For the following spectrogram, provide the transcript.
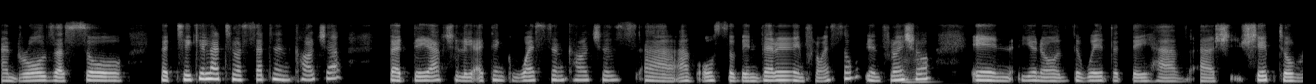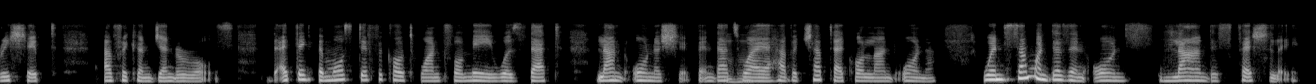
and roles are so particular to a certain culture but they actually i think western cultures uh, have also been very influential influential mm-hmm. in you know the way that they have uh, shaped or reshaped African gender roles. I think the most difficult one for me was that land ownership. And that's mm-hmm. why I have a chapter I call Land Owner. When someone doesn't own land, especially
